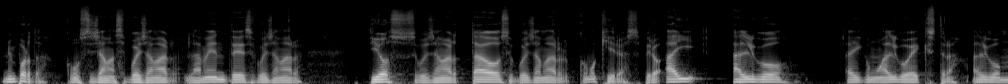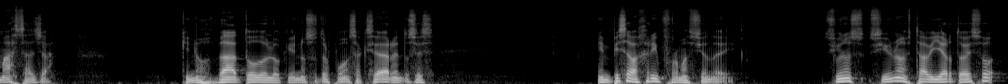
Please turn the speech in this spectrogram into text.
No importa cómo se llama, se puede llamar la mente, se puede llamar Dios, se puede llamar Tao, se puede llamar como quieras, pero hay algo, hay como algo extra, algo más allá que nos da todo lo que nosotros podemos acceder. Entonces, empieza a bajar información de ahí. Si uno, si uno está abierto a eso,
